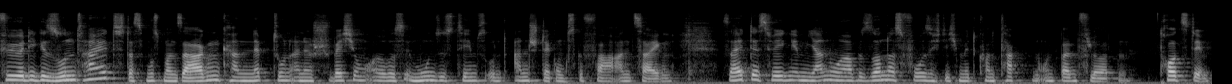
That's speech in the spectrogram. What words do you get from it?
Für die Gesundheit, das muss man sagen, kann Neptun eine Schwächung eures Immunsystems und Ansteckungsgefahr anzeigen. Seid deswegen im Januar besonders vorsichtig mit Kontakten und beim Flirten. Trotzdem,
